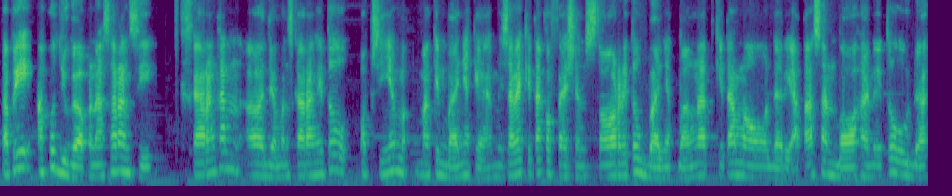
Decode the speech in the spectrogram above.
Tapi aku juga penasaran sih, sekarang kan uh, zaman sekarang itu opsinya makin banyak ya. Misalnya kita ke fashion store itu banyak banget. Kita mau dari atasan bawahan itu udah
